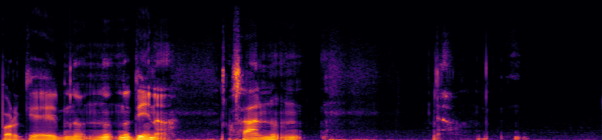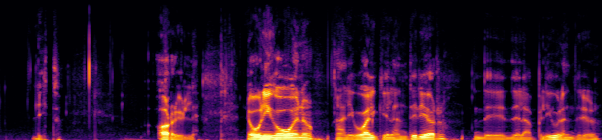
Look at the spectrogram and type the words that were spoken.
porque no, no, tiene nada. O sea, no, Listo. Horrible. Lo único bueno, al igual que el anterior, de, la película anterior,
